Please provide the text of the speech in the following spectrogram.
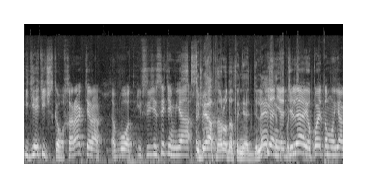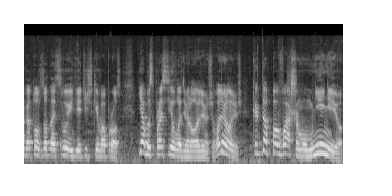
идиотического характера. Вот. И в связи с этим я хочу Себя от народа ты не отделяешь? я не так отделяю, понимаю? поэтому я готов задать свой идиотический вопрос. Я бы спросил Владимира Владимировича, Владимир Владимирович, когда, по вашему мнению,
